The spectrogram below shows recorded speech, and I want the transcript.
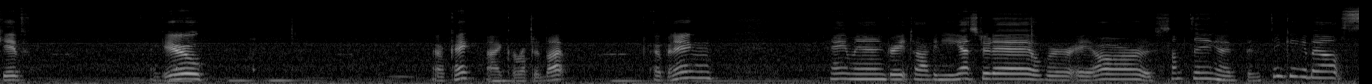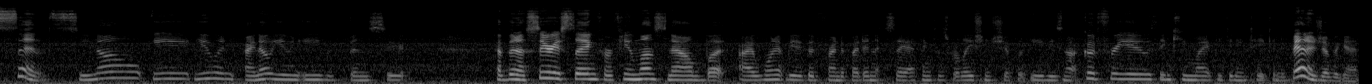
Give. Thank you. Okay, I corrupted that. Opening. Hey man, great talking to you yesterday over AR. There's something I've been thinking about since. You know, e- you and I know you and Eve have been ser- have been a serious thing for a few months now, but I wouldn't be a good friend if I didn't say I think this relationship with Evie's not good for you. Think you might be getting taken advantage of again.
